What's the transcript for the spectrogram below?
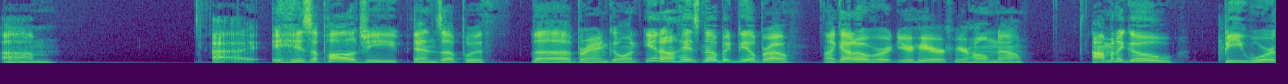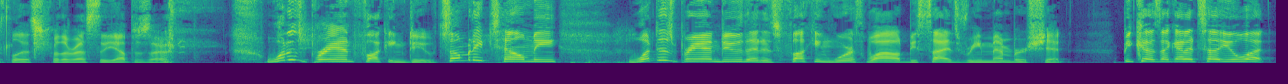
Um, his apology ends up with the Bran going, you know, hey, it's no big deal, bro. I got over it. You're here. You're home now. I'm gonna go be worthless for the rest of the episode. what does Bran fucking do? Somebody tell me, what does Bran do that is fucking worthwhile besides remember shit? Because I gotta tell you what,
